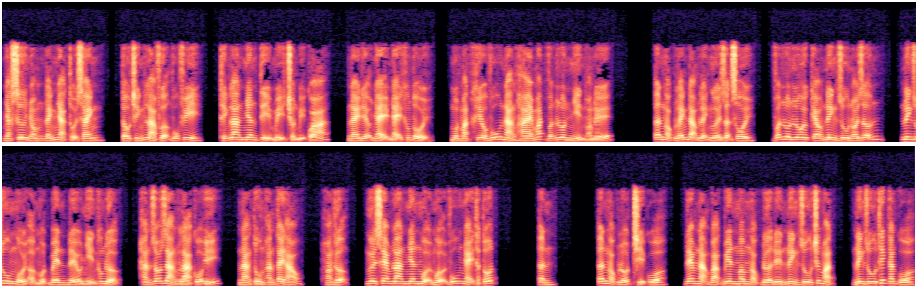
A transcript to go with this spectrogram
nhạc sư nhóm đánh nhạc thổi xanh, tấu chính là Phượng Vũ Phi, Thịnh Lan Nhân tỉ mỉ chuẩn bị quá, này điệu nhảy nhảy không tồi, một mặt khiêu vũ nàng hai mắt vẫn luôn nhìn hoàng đế. Ân Ngọc lãnh đạm lệnh người giận sôi, vẫn luôn lôi kéo Ninh Du nói giỡn, Ninh Du ngồi ở một bên đều nhìn không được, hắn rõ ràng là cố ý, nàng túm hắn tay háo, "Hoàng thượng, ngươi xem Lan Nhân muội muội vũ nhảy thật tốt." Ân. Ân Ngọc lột chỉ cua, đem nạm bạc biên mâm ngọc đưa đến Ninh Du trước mặt, Ninh Du thích ăn cua,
